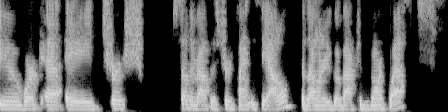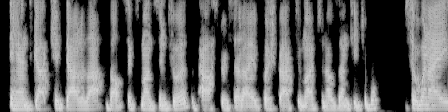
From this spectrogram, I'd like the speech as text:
to work at a church, Southern Baptist church plant in Seattle because I wanted to go back to the Northwest and got kicked out of that about six months into it. The pastor said I pushed back too much and I was unteachable. So when I,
